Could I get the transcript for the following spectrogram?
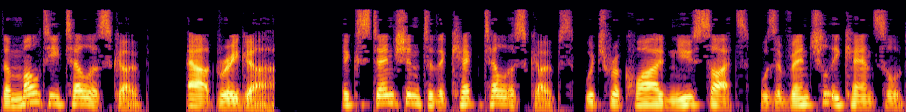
The multi-telescope outrigger extension to the Keck telescopes, which required new sites, was eventually cancelled.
